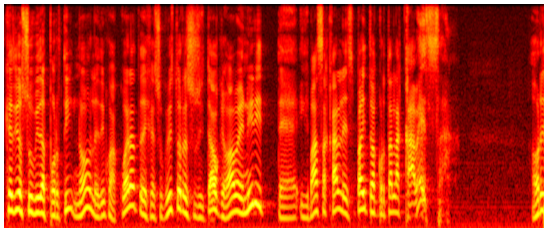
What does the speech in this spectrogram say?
que dio su vida por ti. No, le dijo, acuérdate de Jesucristo resucitado, que va a venir y, te, y va a sacar la espada y te va a cortar la cabeza. Ahora,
